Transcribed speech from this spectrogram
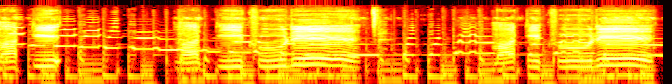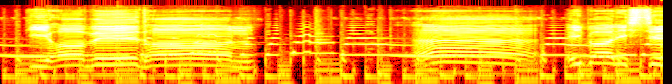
মাটি মাটি খুঁড়ে মাটি খুঁড়ে কি হবে ধন? হ্যাঁ এইবার এসছে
